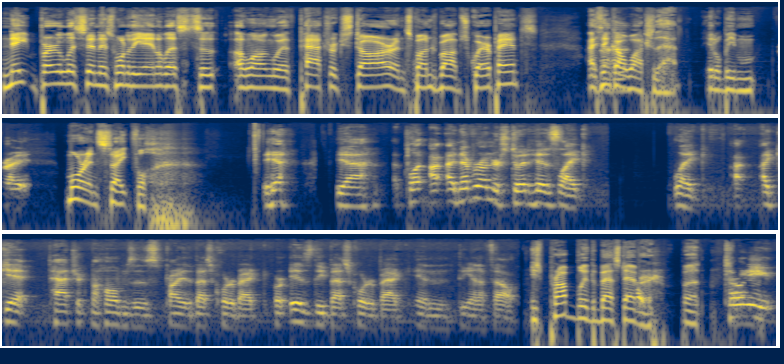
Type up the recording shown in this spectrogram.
Nate Burleson as one of the analysts, uh, along with Patrick Star and SpongeBob SquarePants. I think Uh-huh. I'll watch that. It'll be m- right. more insightful. Yeah, yeah. I, I never understood his like, like I, I get Patrick Mahomes is probably the best quarterback or is the best quarterback in the NFL. He's probably the best ever, but Tony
